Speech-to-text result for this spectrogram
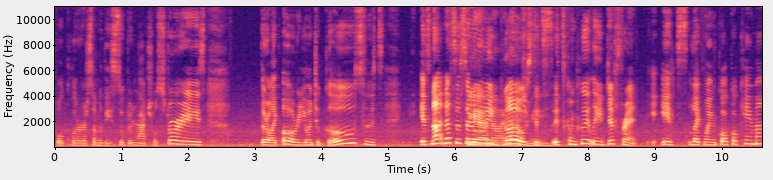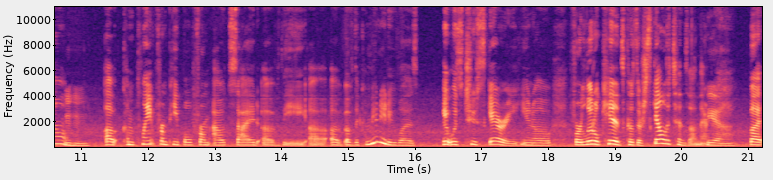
folklore or some of these supernatural stories, they're like, "Oh, are you into ghosts?" and it's it's not necessarily yeah, no, ghosts. It's it's completely different. It's like when Coco came out. Mm-hmm a complaint from people from outside of the uh, of, of the community was it was too scary you know for little kids because there's skeletons on there yeah but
